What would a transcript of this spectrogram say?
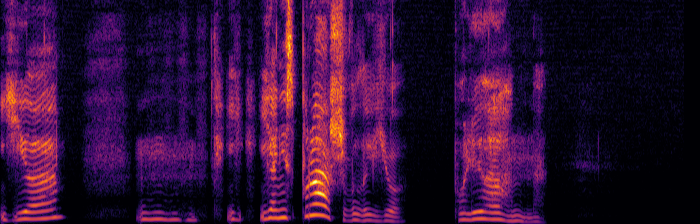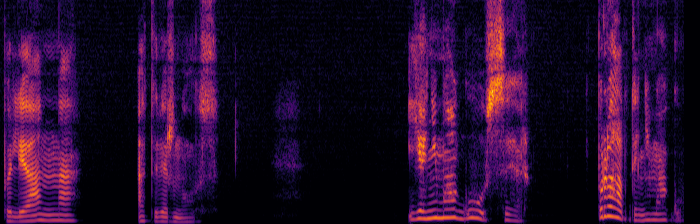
Я... Я не спрашивала ее. Полианна. Полианна отвернулась. Я не могу, сэр. Правда не могу.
